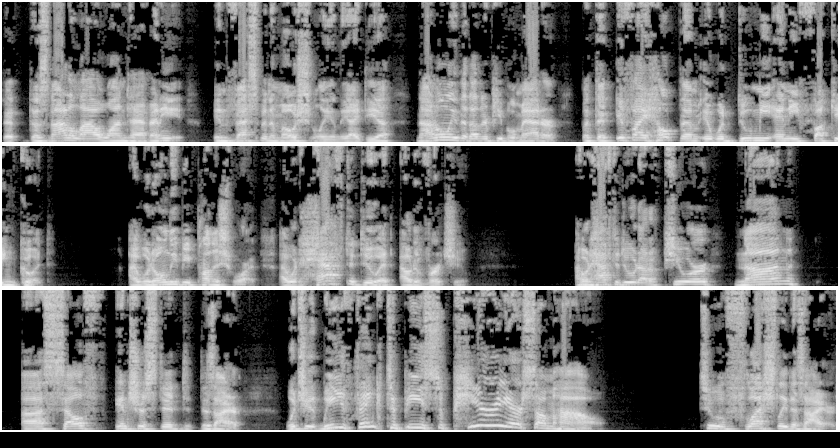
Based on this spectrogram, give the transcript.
that does not allow one to have any investment emotionally in the idea not only that other people matter, but that if I help them, it would do me any fucking good. I would only be punished for it. I would have to do it out of virtue. I would have to do it out of pure, non uh, self interested desire, which we think to be superior somehow to fleshly desire.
